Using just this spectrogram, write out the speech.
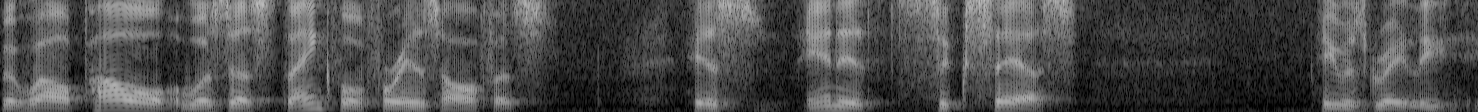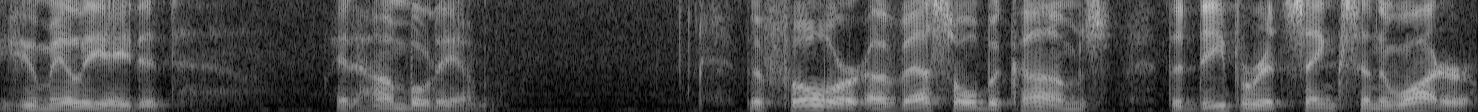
But while Paul was thus thankful for his office, his in its success, he was greatly humiliated. It humbled him. The fuller a vessel becomes, the deeper it sinks in the water.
